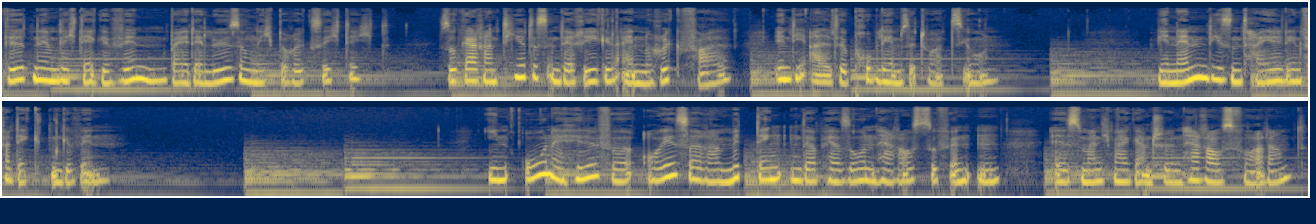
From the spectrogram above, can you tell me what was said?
Wird nämlich der Gewinn bei der Lösung nicht berücksichtigt, so garantiert es in der Regel einen Rückfall in die alte Problemsituation. Wir nennen diesen Teil den verdeckten Gewinn. Ihn ohne Hilfe äußerer mitdenkender Personen herauszufinden, ist manchmal ganz schön herausfordernd.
